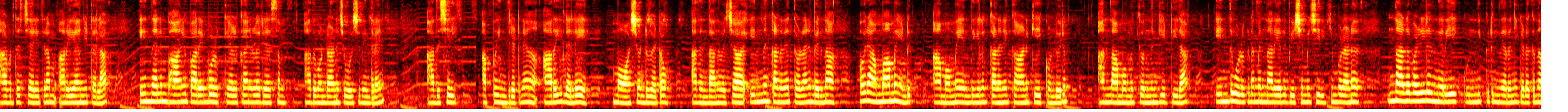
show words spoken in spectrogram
അവിടുത്തെ ചരിത്രം അറിയാഞ്ഞിട്ടല്ല. എന്നാലും ഭാനു പറയുമ്പോൾ കേൾക്കാനുള്ള രസം അതുകൊണ്ടാണ് ചോദിച്ചത് ഇന്ദ്രൻ. അത് ശരി. അപ്പോൾ ഇന്ദ്രട്ടന് അറിയില്ലല്ലേ? മോശമുണ്ട് കേട്ടോ. അതെന്താണെന്ന് വെച്ചാൽ ഇന്നും കണ്ണനെ തൊഴാൻ വരുന്ന ഒരമ്മാമ്മയുണ്ട് ആ അമ്മമ്മ എന്തെങ്കിലും കണ്ണനെ കാണിക്കേ കൊണ്ടുവരും അന്ന് അമ്മമ്മയ്ക്കൊന്നും കിട്ടിയില്ല. എന്ത് കൊടുക്കണമെന്നറിയാതെ വിഷമിച്ചിരിക്കുമ്പോഴാണ് നടവഴിയിൽ നിറയെ കുന്നിക്കുരു നിറഞ്ഞു കിടക്കുന്ന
